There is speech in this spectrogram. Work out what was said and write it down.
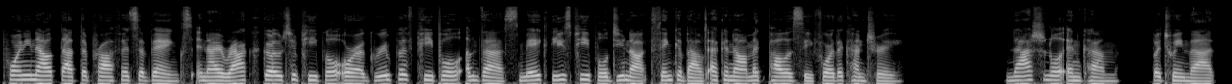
pointing out that the profits of banks in Iraq go to people or a group of people and thus make these people do not think about economic policy for the country. National income. Between that,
